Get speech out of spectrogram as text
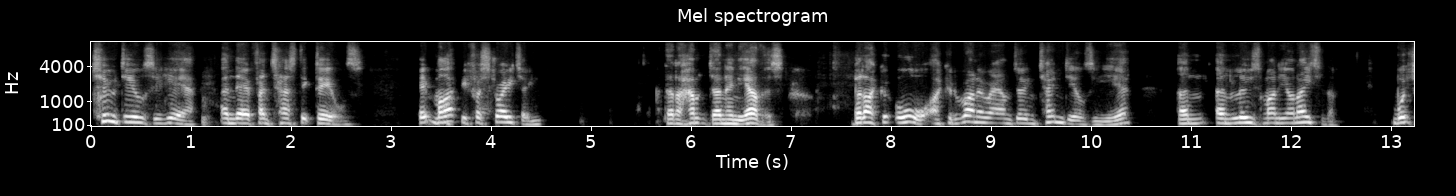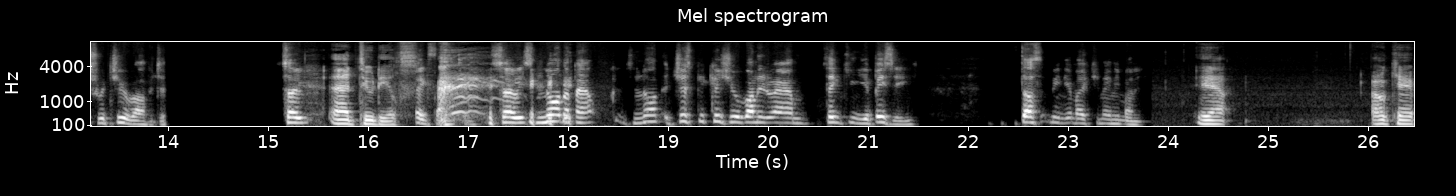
two deals a year and they're fantastic deals, it might be frustrating that I haven't done any others. But I could, or I could run around doing 10 deals a year and, and lose money on eight of them. Which would you rather do? So add two deals. Exactly. so it's not about it's not just because you're running around thinking you're busy doesn't mean you're making any money. Yeah. Okay.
